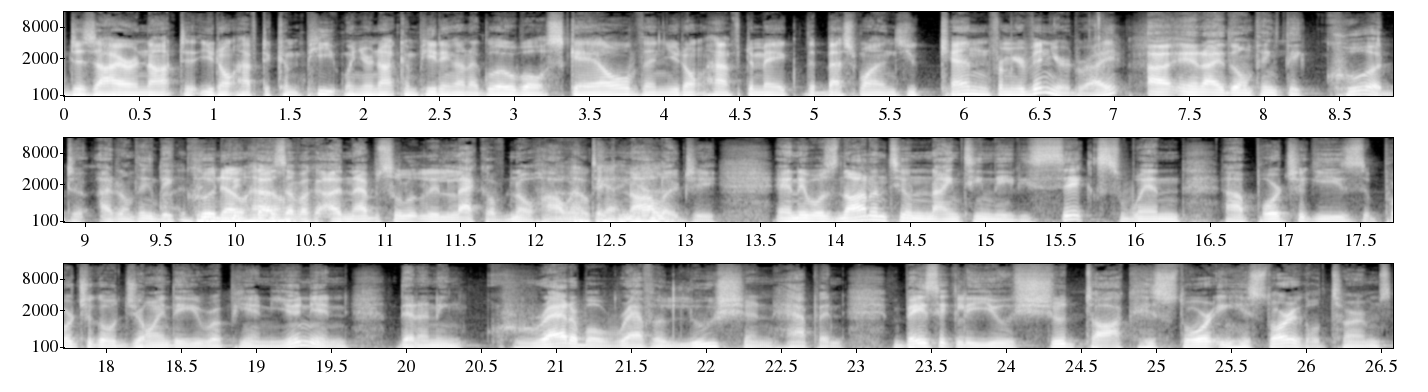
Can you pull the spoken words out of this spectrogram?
desire not to. You don't have to compete when you're not competing on a global scale. Then you don't have to make the best wines you can from your vineyard, right? Uh, and I don't think they could. I don't think they could know-how? because of a, an absolutely lack of know-how and Okay, yeah. technology. And it was not until 1986 when uh, Portuguese Portugal joined the European Union that an incredible revolution happened. Basically, you should talk histor- in historical terms.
